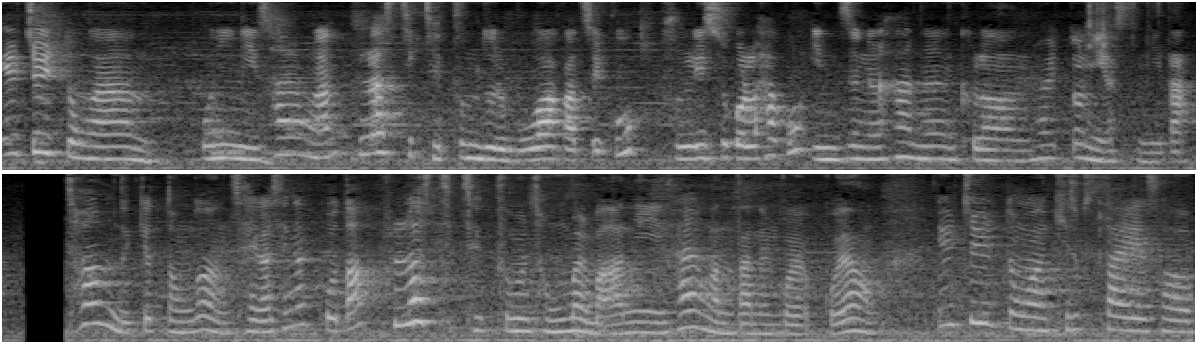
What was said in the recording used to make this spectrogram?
일주일 동안 본인이 사용한 플라스틱 제품들을 모아가지고 분리수거를 하고 인증을 하는 그런 활동이었습니다. 처음 느꼈던 건 제가 생각보다 플라스틱 제품을 정말 많이 사용한다는 거였고요. 일주일 동안 기숙사에서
